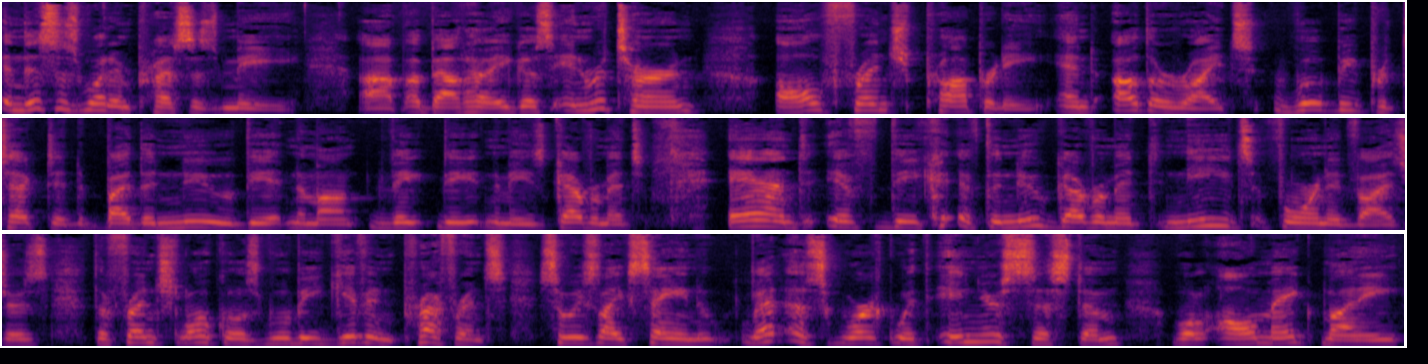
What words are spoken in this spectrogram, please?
and this is what impresses me uh, about how he goes in return. All French property and other rights will be protected by the new Vietnam, Vietnamese government. And if the, if the new government needs foreign advisors, the French locals will be given preference. So he's like saying, let us work within your system. We'll all make money.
